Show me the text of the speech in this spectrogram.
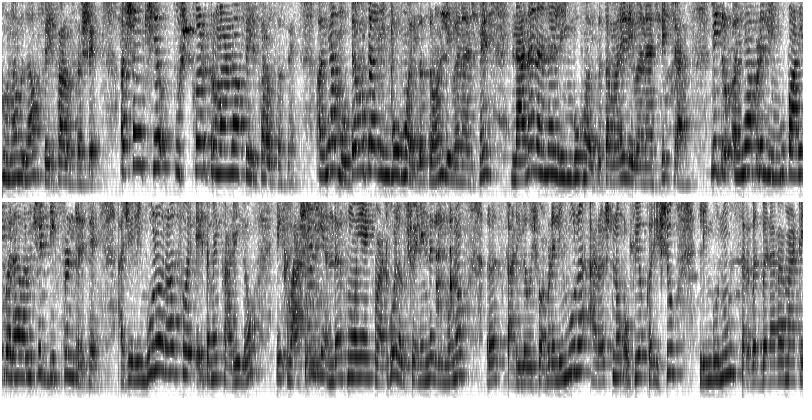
ઘણા બધા ફેરફારો થશે. અસંખ્ય પુષ્કળ પ્રમાણમાં ફેરફારો થશે. અહીંયા મોટા મોટા લીંબુ હોય તો ત્રણ લેવાના છે, નાના નાના લીંબુ હોય તો તમારે લેવાના છે ચાર. મિત્રો, અહીંયા આપણે લીંબુ પાણી બનાવવાનું છે ડિફરન્ટ રીતે. આ જે લીંબુનો રસ હોય એ તમે કાઢી લો. એક વાસણની અંદર હું અહીંયા એક વાટકો લઉં છું, એની અંદર લીંબુનો રસ કાઢી લઉં છું. આપણે લીંબુના આ રસનો ઉપયોગ કરીશું લીંબુનું શરબત બનાવવા માટે,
